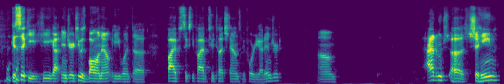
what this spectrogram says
Gesicki, he got injured. He was balling out. He went uh, 565, two touchdowns before he got injured. Um, Adam uh, Shaheen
